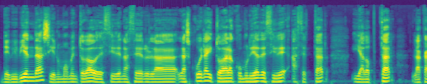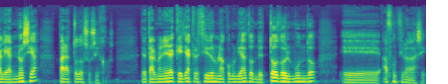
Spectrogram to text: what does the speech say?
de viviendas y en un momento dado deciden hacer la, la, escuela y toda la comunidad decide aceptar y adoptar la caleagnosia para todos sus hijos. De tal manera que ella ha crecido en una comunidad donde todo el mundo eh, ha funcionado así.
